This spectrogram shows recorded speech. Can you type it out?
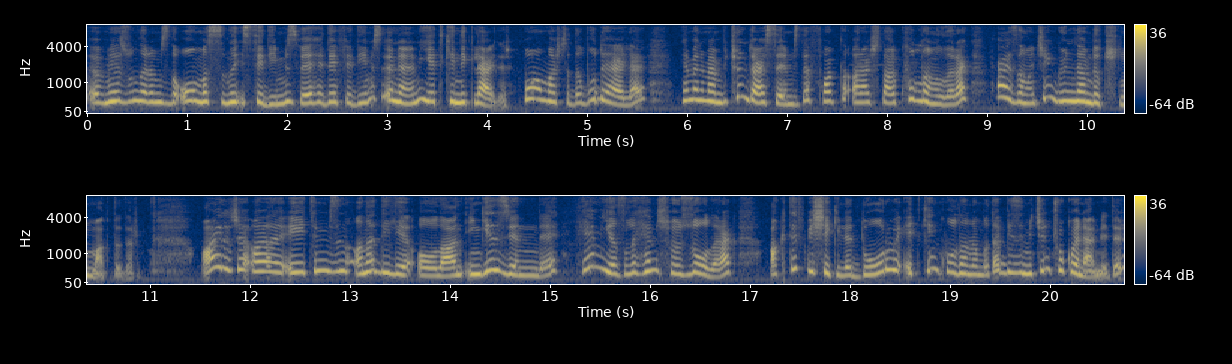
e, mezunlarımızda olmasını istediğimiz ve hedeflediğimiz önemli yetkinliklerdir. Bu amaçla da bu değerler hemen hemen bütün derslerimizde farklı araçlar kullanılarak her zaman için gündemde tutulmaktadır. Ayrıca eğitimimizin ana dili olan İngilizcenin de hem yazılı hem sözlü olarak aktif bir şekilde doğru ve etkin kullanımı da bizim için çok önemlidir.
